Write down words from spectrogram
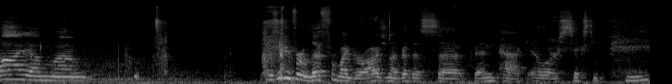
Hi, I'm. Um, I was looking for a lift for my garage, and I've got this uh, BendPak LR60P.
